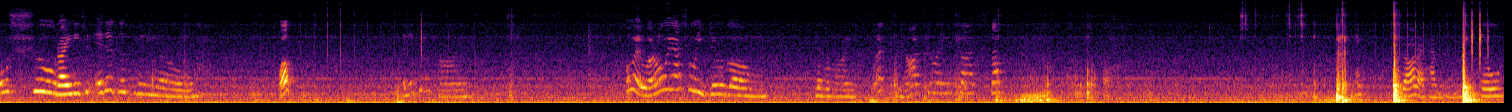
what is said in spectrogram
Oh shoot, I need to edit this video. Well. Time. Oh wait, why don't we actually do the... Um, never mind. Let's not do any that stuff. God, I haven't refilled.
